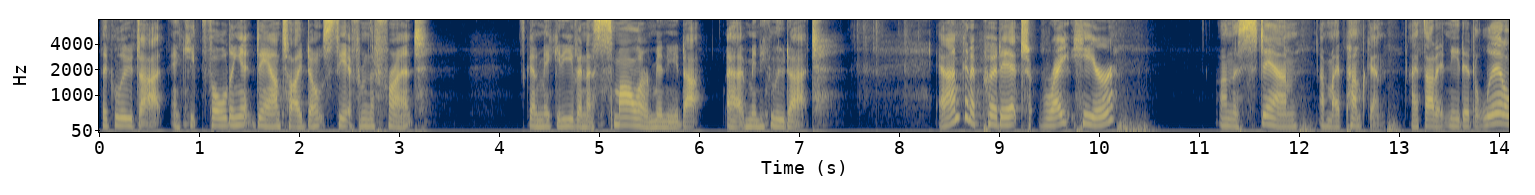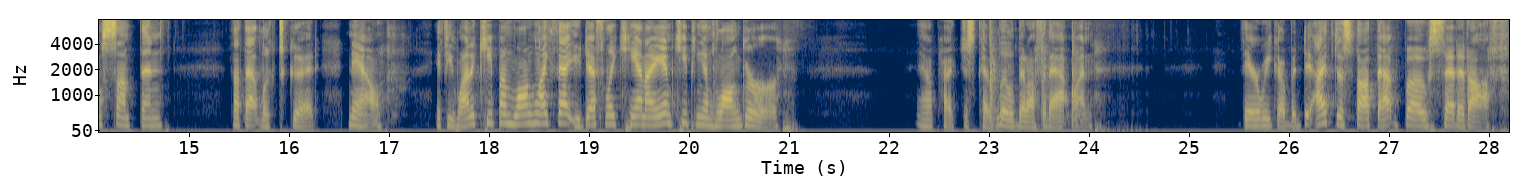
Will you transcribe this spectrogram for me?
the glue dot and keep folding it down till I don't see it from the front. It's going to make it even a smaller mini dot, uh, mini glue dot. And I'm going to put it right here on the stem of my pumpkin. I thought it needed a little something. Thought that looked good. Now, if you want to keep them long like that, you definitely can. I am keeping them longer. And I'll probably just cut a little bit off of that one. There we go. But I just thought that bow set it off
